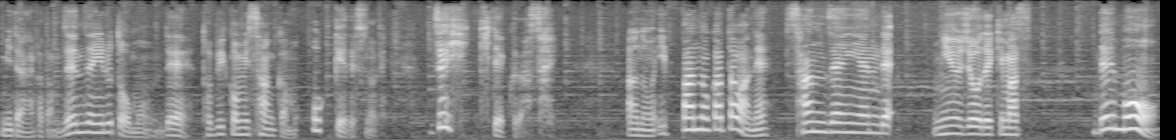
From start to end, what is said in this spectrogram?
みたいな方も全然いると思うんで、飛び込み参加も OK ですので、ぜひ来てください。あの、一般の方はね、3000円で入場できます。でも、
